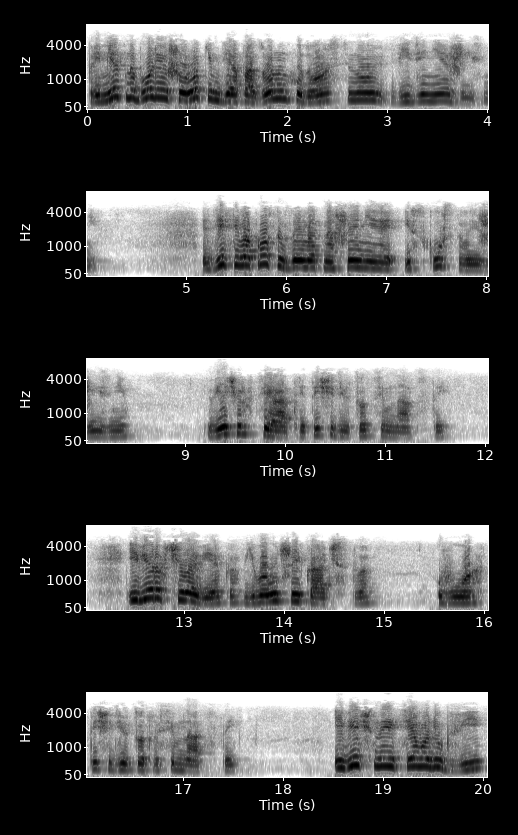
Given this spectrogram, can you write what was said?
приметно более широким диапазоном художественного видения жизни. Здесь и вопросы взаимоотношения искусства и жизни. «Вечер в театре» 1917 и вера в человека, в его лучшие качества. «Вор» 1918 и вечная тема любви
